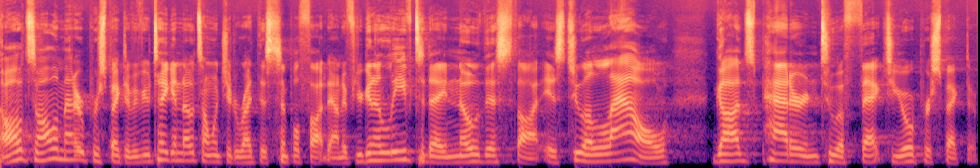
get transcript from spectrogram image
All, it's all a matter of perspective. If you're taking notes, I want you to write this simple thought down. If you're going to leave today, know this thought is to allow God's pattern to affect your perspective.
